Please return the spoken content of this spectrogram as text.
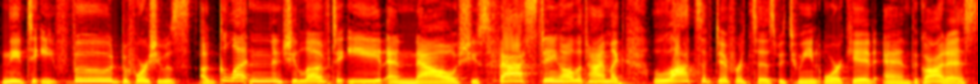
need to eat food. Before she was a glutton and she loved to eat and now she's fasting all the time. Like lots of differences between Orchid and the goddess.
